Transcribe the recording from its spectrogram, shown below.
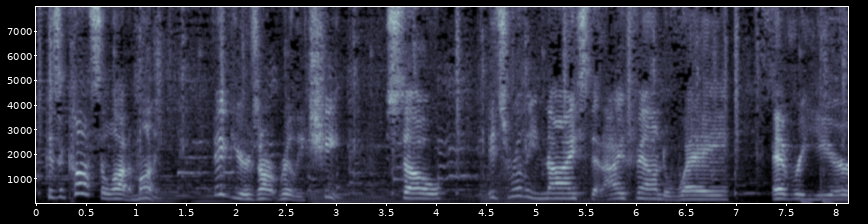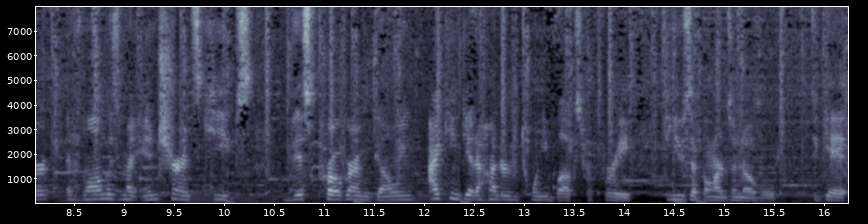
Because it costs a lot of money. Figures aren't really cheap. So it's really nice that I found a way every year, as long as my insurance keeps this program going, I can get 120 bucks for free to use at Barnes & Noble to get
